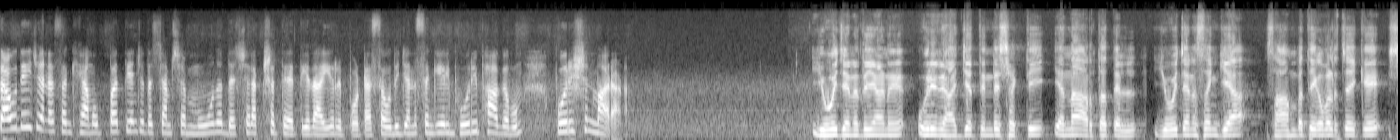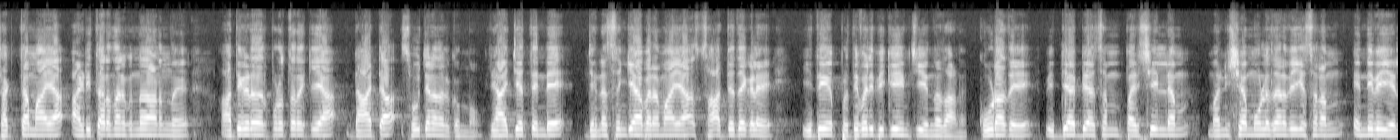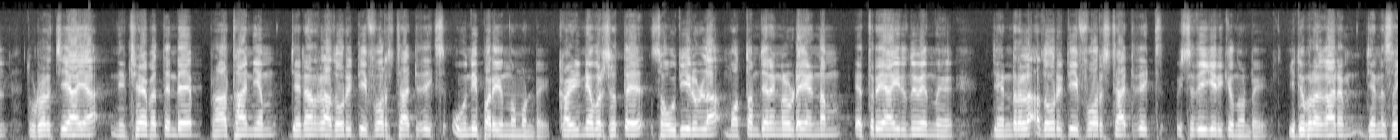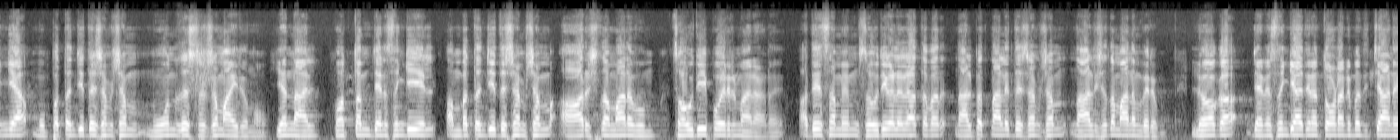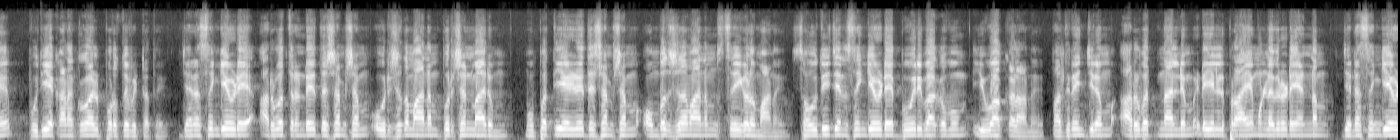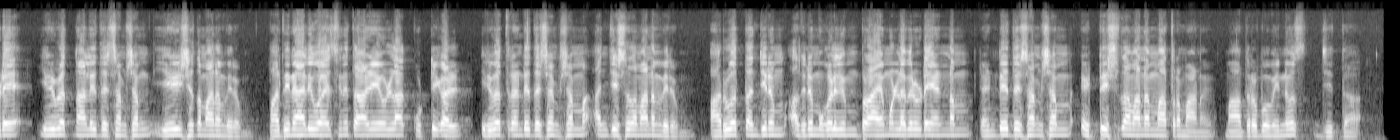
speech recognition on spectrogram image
Saudi ജനസംഖ്യ മുപ്പത്തിയഞ്ച് ദശാംശം മൂന്ന് ദശലക്ഷത്തിലെത്തിയതായി റിപ്പോർട്ട്. സൗദി ജനസംഖ്യയിൽ ഭൂരിഭാഗവും പുരുഷന്മാരാണ്. യുവജനതയാണ് ഒരു രാജ്യത്തിന്റെ ശക്തി എന്ന അർത്ഥത്തിൽ യുവജനസംഖ്യ സാമ്പത്തിക വളർച്ചയ്ക്ക് ശക്തമായ അടിത്തറ നൽകുന്നതാണെന്ന് അധികൃതർ പുറത്തിറക്കിയ ഡാറ്റ സൂചന നൽകുന്നു. രാജ്യത്തിന്റെ ജനസംഖ്യാപരമായ സാധ്യതകളെ ഇത് പ്രതിഫലിപ്പിക്കുകയും ചെയ്യുന്നതാണ്. കൂടാതെ വിദ്യാഭ്യാസം പരിശീലനം മനുഷ്യ മൂലധന വികസനം എന്നിവയിൽ തുടർച്ചയായ നിക്ഷേപത്തിന്റെ പ്രാധാന്യം ജനറൽ അതോറിറ്റി ഫോർ സ്റ്റാറ്റിസ്റ്റിക്സ് ഊന്നിപ്പറയുന്നുമുണ്ട്. കഴിഞ്ഞ വർഷത്തെ സൗദിയിലുള്ള മൊത്തം ജനങ്ങളുടെ എണ്ണം എത്രയായിരുന്നുവെന്ന് ജനറൽ അതോറിറ്റി ഫോർ സ്റ്റാറ്റിസ്റ്റിക്സ് വിശദീകരിക്കുന്നുണ്ട്. ഇതുപ്രകാരം ജനസംഖ്യ മുപ്പത്തഞ്ച് ദശാംശം മൂന്ന് ദശലക്ഷമായിരുന്നു. എന്നാൽ മൊത്തം ജനസംഖ്യയിൽ അമ്പത്തഞ്ച് ദശാംശം ആറ് ശതമാനവും സൗദി പൗരന്മാരാണ്. അതേസമയം സൗദികളല്ലാത്തവർ നാൽപ്പത്തിനാല് ദശാംശം നാല് ശതമാനം വരും. ലോക ജനസംഖ്യാ ദിനത്തോടനുബന്ധിച്ചാണ് പുതിയ കണക്കുകൾ പുറത്തുവിട്ടത്. ജനസംഖ്യയുടെ അറുപത്തിരണ്ട് ദശാംശം ഒരു ശതമാനം പുരുഷന്മാരും മുപ്പത്തിയേഴ് ദശാംശം ഒമ്പത് ശതമാനം സ്ത്രീകളുമാണ്. സൗദി ജനസംഖ്യയുടെ ഭൂരിഭാഗവും യുവാക്കളാണ്. പതിനഞ്ചിനും അറുപത്തിനാലിനും ഇടയിൽ പ്രായമുള്ളവരുടെ എണ്ണം ജനസംഖ്യയുടെ എഴുപത്തിനാല് ദശാംശം ഏഴ് ശതമാനം വരും. പതിനാല് വയസ്സിന് താഴെയുള്ള കുട്ടികൾ ഇരുപത്തിരണ്ട് ദശാംശം അഞ്ച് ശതമാനം വരും. അറുപത്തഞ്ചിനും അതിനു മുകളിലും പ്രായമുള്ളവരുടെ എണ്ണം രണ്ട് ദശാംശം എട്ട് ശതമാനം മാത്രമാണ്. Mathrubhumi news Jeddah.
